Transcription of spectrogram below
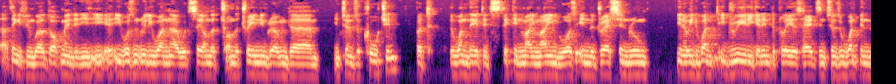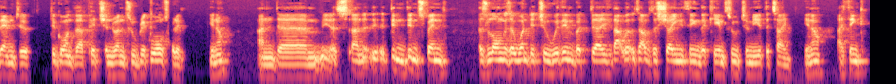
I think it's been well documented. He, he, he wasn't really one I would say on the on the training ground um, in terms of coaching, but the one thing that did stick in my mind was in the dressing room. You know, he'd want he'd really get into players' heads in terms of wanting them to to go onto that pitch and run through brick walls for him. You know, and um, yes, and it didn't didn't spend as long as I wanted to with him, but uh, that was that was the shiny thing that came through to me at the time. You know, I think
